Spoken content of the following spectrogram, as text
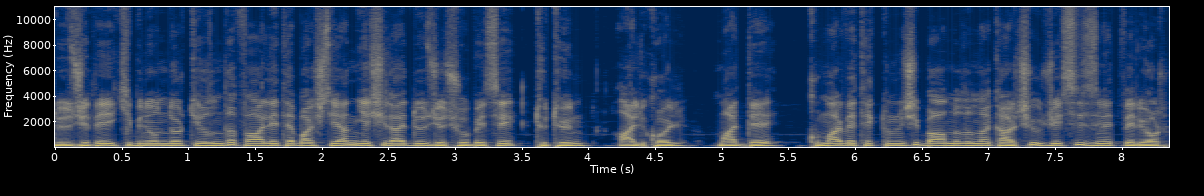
Düzce'de 2014 yılında faaliyete başlayan Yeşilay Düzce Şubesi, tütün, alkol, madde, kumar ve teknoloji bağımlılığına karşı ücretsiz hizmet veriyor.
